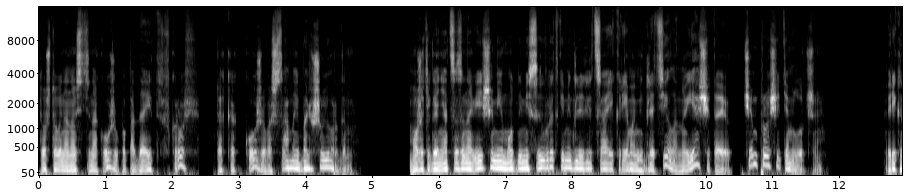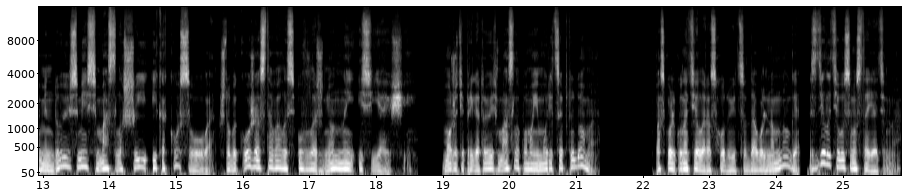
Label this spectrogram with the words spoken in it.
то, что вы наносите на кожу, попадает в кровь, так как кожа – ваш самый большой орган. Можете гоняться за новейшими и модными сыворотками для лица и кремами для тела, но я считаю, чем проще, тем лучше. Рекомендую смесь масла ши и кокосового, чтобы кожа оставалась увлажненной и сияющей. Можете приготовить масло по моему рецепту дома. Поскольку на тело расходуется довольно много, сделайте его самостоятельно.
